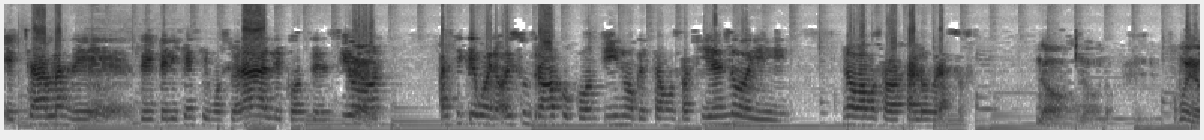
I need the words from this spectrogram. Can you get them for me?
eh, charlas de, de, inteligencia emocional, de contención. Así que bueno, es un trabajo continuo que estamos haciendo y no vamos a bajar los brazos. No, no, no. Bueno.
